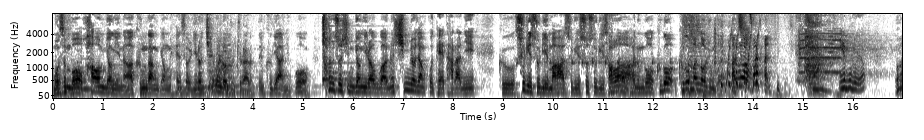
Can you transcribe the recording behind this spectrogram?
무슨 뭐 화엄경이나 금강경 해설 이런 책을 넣어줄 줄 알았더니 그게 아니고 천수심경이라고 하는 신묘장구 대다란이 그 수리수리 마하수리 수수리 사다 하는 거 그거 그것만 넣어준 거야. 일부러요? 어?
